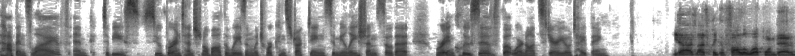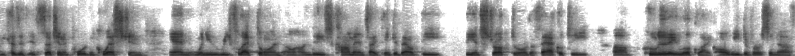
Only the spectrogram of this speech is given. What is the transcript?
happens live and to be super intentional about the ways in which we're constructing simulations so that we're inclusive but we're not stereotyping. Yeah, I'd like to follow up on that because it, it's such an important question. And when you reflect on on these comments, I think about the the instructor or the faculty. Um, who do they look like? Are we diverse enough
